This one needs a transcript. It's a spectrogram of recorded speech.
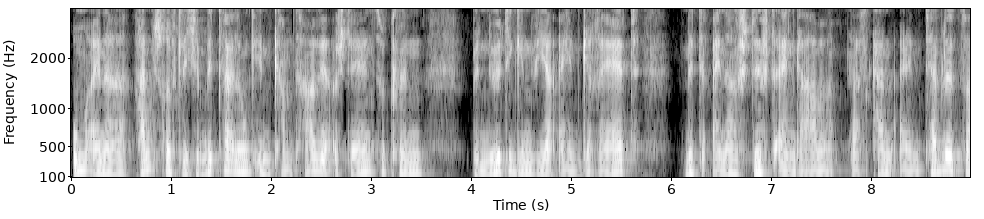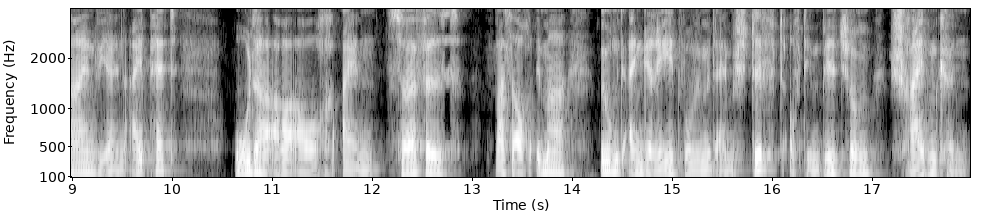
Um eine handschriftliche Mitteilung in Camtasia erstellen zu können, benötigen wir ein Gerät mit einer Stifteingabe. Das kann ein Tablet sein, wie ein iPad, oder aber auch ein Surface, was auch immer, irgendein Gerät, wo wir mit einem Stift auf dem Bildschirm schreiben können.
